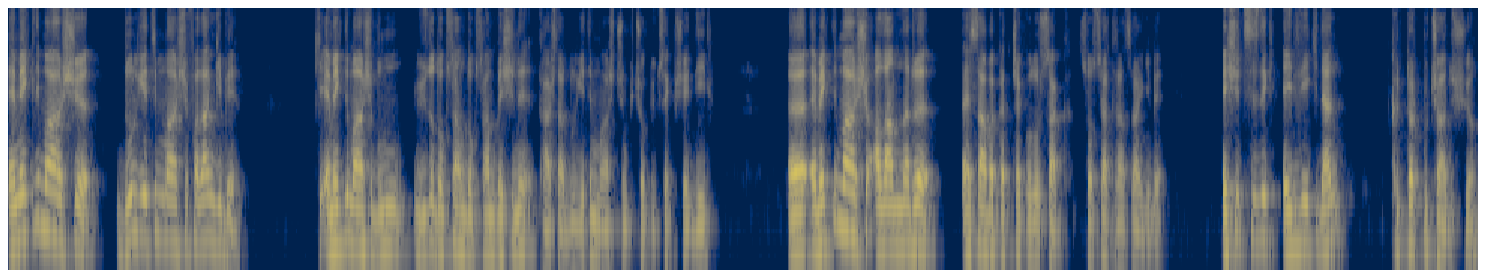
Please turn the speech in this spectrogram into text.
emekli maaşı, dul yetim maaşı falan gibi ki emekli maaşı bunun %90-95'ini karşılar. Dul yetim maaşı çünkü çok yüksek bir şey değil. Eee, emekli maaşı alanları hesaba katacak olursak sosyal transfer gibi eşitsizlik 52'den 44.5'a düşüyor.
